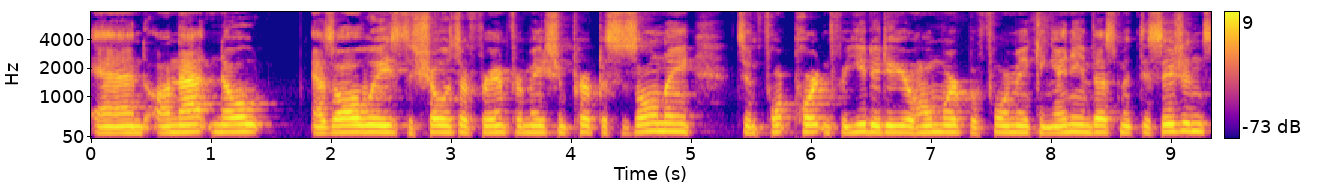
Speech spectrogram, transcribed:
And on that note, as always, the shows are for information purposes only. It's important for you to do your homework before making any investment decisions.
